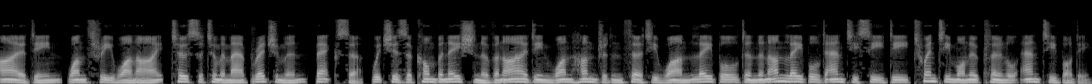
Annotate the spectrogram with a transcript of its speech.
iodine 131I tositumomab regimen (Bexxar), which is a combination of an iodine 131 labeled and an unlabeled anti-CD20 monoclonal antibody.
